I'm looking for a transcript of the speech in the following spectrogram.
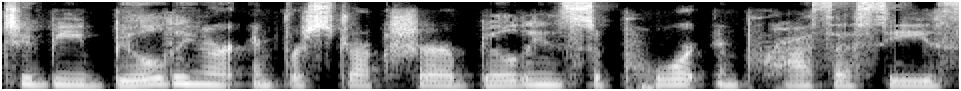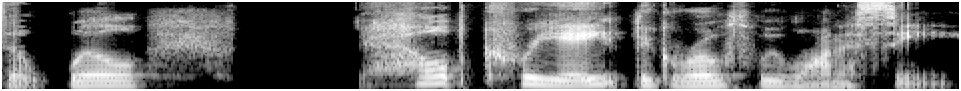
to be building our infrastructure, building support and processes that will help create the growth we want to see.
